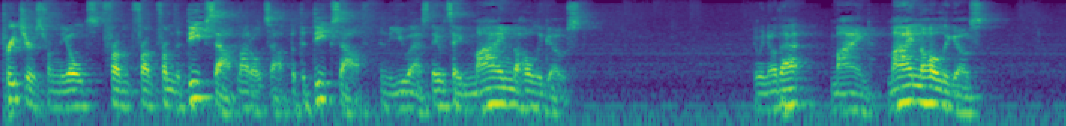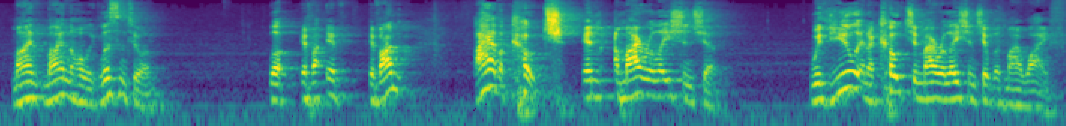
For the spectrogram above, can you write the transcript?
preachers from the old from, from from the deep south, not old south, but the deep south in the U.S. They would say, "Mind the Holy Ghost." Do we know that? Mind, mind the Holy Ghost. Mind, mind the Holy. Listen to him. Look, if I if if I'm, I have a coach in my relationship with you, and a coach in my relationship with my wife,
